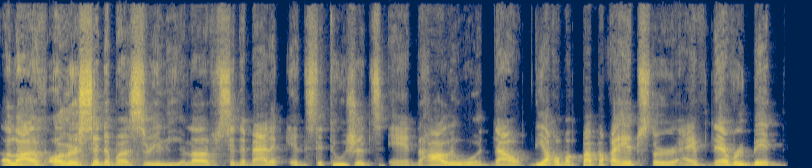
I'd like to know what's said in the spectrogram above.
a lot of other cinemas really, a lot of cinematic institutions in Hollywood. Now, di ako magpapaka-hipster. I've never been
